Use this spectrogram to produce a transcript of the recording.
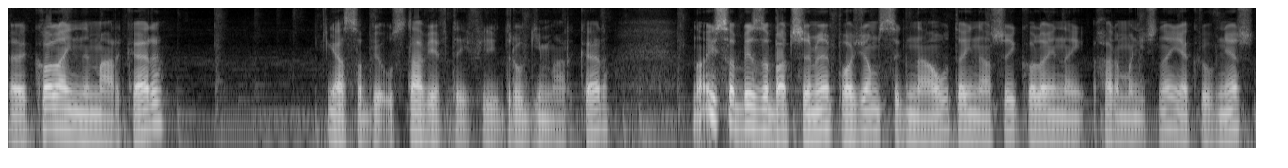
e, kolejny marker. Ja sobie ustawię w tej chwili drugi marker. No i sobie zobaczymy poziom sygnału tej naszej kolejnej harmonicznej, jak również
